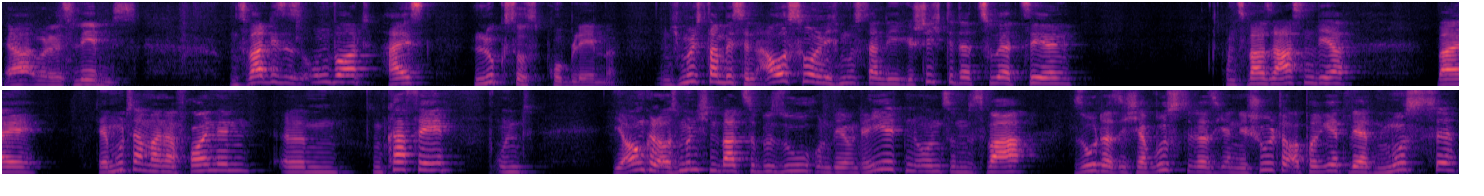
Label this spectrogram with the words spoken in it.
ja, oder des Lebens. Und zwar dieses Unwort heißt Luxusprobleme. Ich muss da ein bisschen ausholen, ich muss dann die Geschichte dazu erzählen. Und zwar saßen wir bei der Mutter meiner Freundin ähm, im Café und ihr Onkel aus München war zu Besuch und wir unterhielten uns und es war so, dass ich ja wusste, dass ich an die Schulter operiert werden musste.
